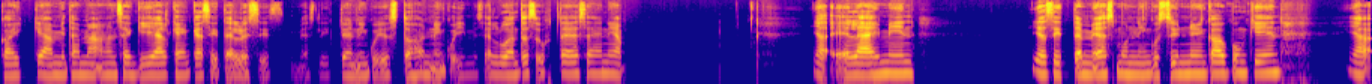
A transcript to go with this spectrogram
kaikkea, mitä mä oon senkin jälkeen käsitellyt, siis myös liittyen niin kuin just tuohon niin ihmisen luontosuhteeseen ja, ja eläimiin. Ja sitten myös mun niin kuin synnyinkaupunkiin ja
